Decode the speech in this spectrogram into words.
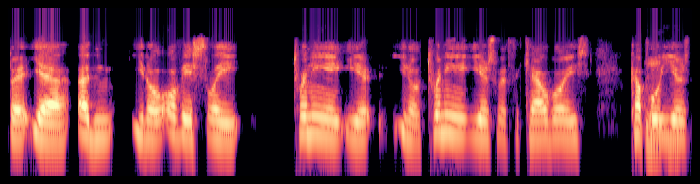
but yeah, and you know, obviously, twenty eight year, you know, twenty eight years with the Cowboys, couple of Mhm. years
